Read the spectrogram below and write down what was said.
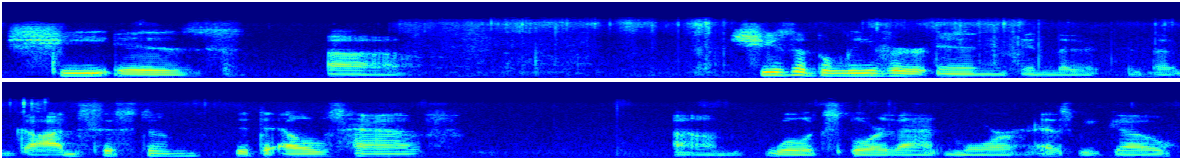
she is uh, she's a believer in in the in the god system that the elves have. Um, we'll explore that more as we go.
